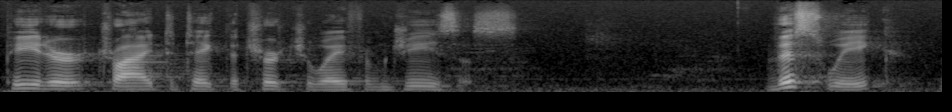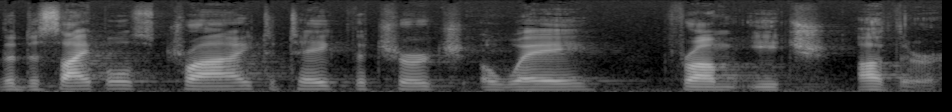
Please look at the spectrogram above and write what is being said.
Peter tried to take the church away from Jesus. This week, the disciples try to take the church away from each other.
